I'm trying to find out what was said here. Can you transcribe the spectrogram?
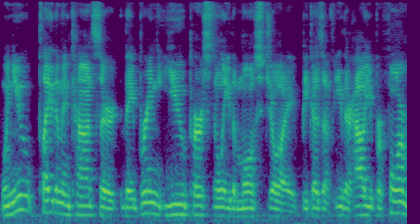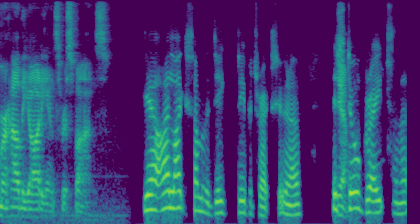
when you play them in concert, they bring you personally the most joy because of either how you perform or how the audience responds? Yeah, I like some of the deep, deeper tracks. You know, it's Yeah. still great, and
